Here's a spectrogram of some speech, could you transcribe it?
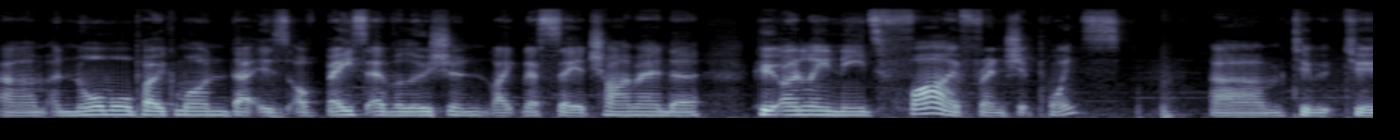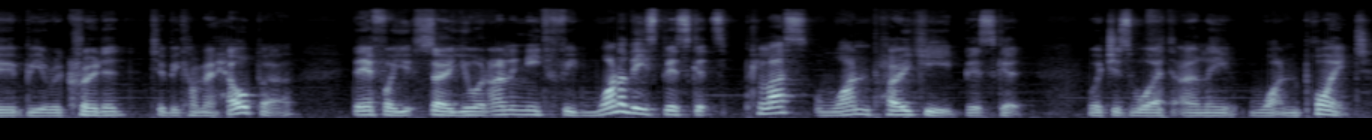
um, a normal Pokemon that is of base evolution, like let's say a Charmander, who only needs 5 friendship points um, to, to be recruited to become a helper. Therefore, you, so you would only need to feed one of these biscuits plus one Poke biscuit which is worth only one point.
